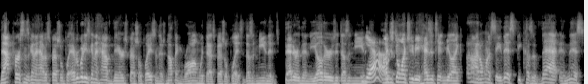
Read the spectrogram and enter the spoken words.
that person's going to have a special place. Everybody's going to have their special place, and there's nothing wrong with that special place. It doesn't mean that it's better than the others. It doesn't mean, yeah. I just don't want you to be hesitant and be like, oh, I don't want to say this because of that and this.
